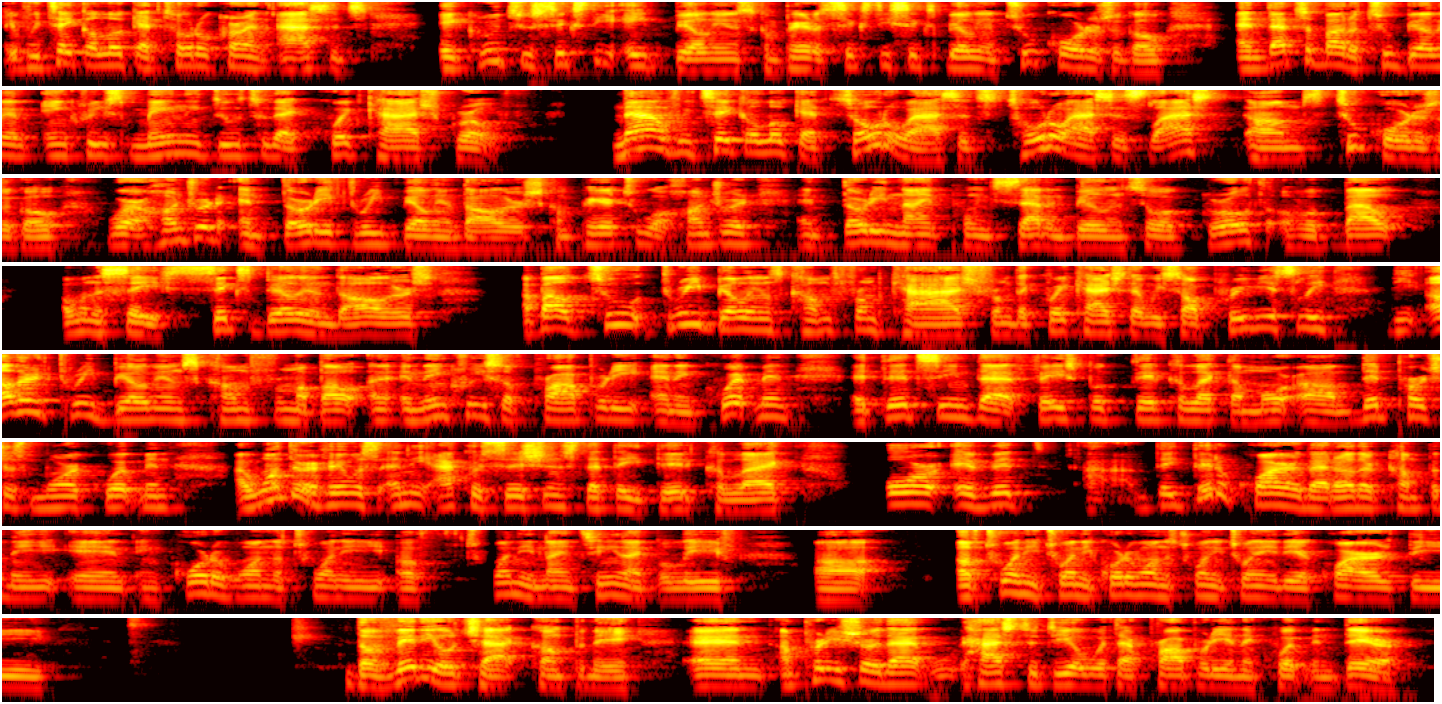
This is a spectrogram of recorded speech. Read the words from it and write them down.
If we take a look at total current assets it grew to 68 billions compared to 66 billion two quarters ago and that's about a 2 billion increase mainly due to that quick cash growth now, if we take a look at total assets, total assets last um, two quarters ago were 133 billion dollars compared to 139.7 billion. so a growth of about I want to say six billion dollars. About two, three billions come from cash, from the quick cash that we saw previously. The other three billions come from about an increase of property and equipment. It did seem that Facebook did collect a more, um, did purchase more equipment. I wonder if it was any acquisitions that they did collect or if it uh, they did acquire that other company in in quarter one of 20 of 2019 i believe. Uh of 2020 quarter one of 2020 they acquired the the video chat company. And i'm pretty sure that has to deal with that property and equipment there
